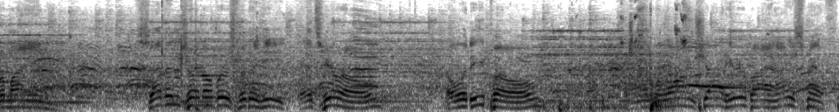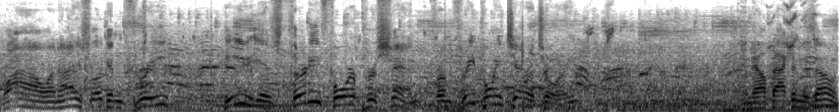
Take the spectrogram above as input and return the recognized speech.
for Miami. Seven turnovers for the Heat. It's Herro, Oladipo, and the long shot here by Highsmith. Wow, a nice looking three. He is 34% from three-point territory. And now back in the zone.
